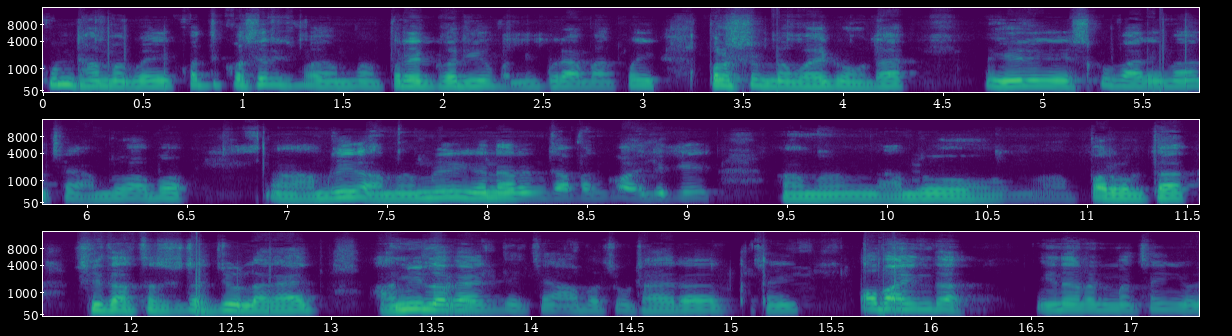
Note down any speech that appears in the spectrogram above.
कुन ठाउँमा गए कति कसरी प्रयोग गरियो भन्ने कुरामा पनि प्रश्न नभएको हुँदा यसले यसको बारेमा चाहिँ हाम्रो अब हाम्रै हाम्रै एनआरएन जापानको अहिलेकै हाम्रो प्रवक्ता सिद्धार्थ श्रेष्ठज्यू लगायत हामी लगायतले चाहिँ आवाज उठाएर चाहिँ अब आइन्दा यिनीहरूमा चाहिँ यो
